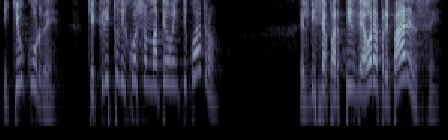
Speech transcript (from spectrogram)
¿Y qué ocurre? Que Cristo dijo eso en Mateo 24. Él dice, a partir de ahora prepárense,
